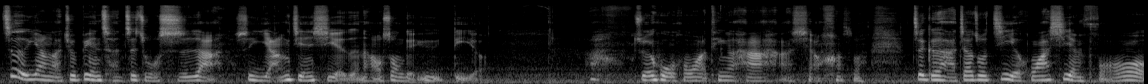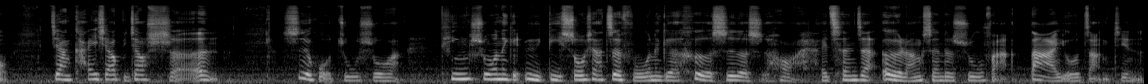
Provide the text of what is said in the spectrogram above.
这样啊就变成这座诗啊是杨戬写的，然后送给玉帝了。啊，追火猴啊听了哈哈笑，说这个啊叫做借花献佛，这样开销比较省。是火猪说啊。听说那个玉帝收下这幅那个贺诗的时候啊，还称赞二郎神的书法大有长进呢。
